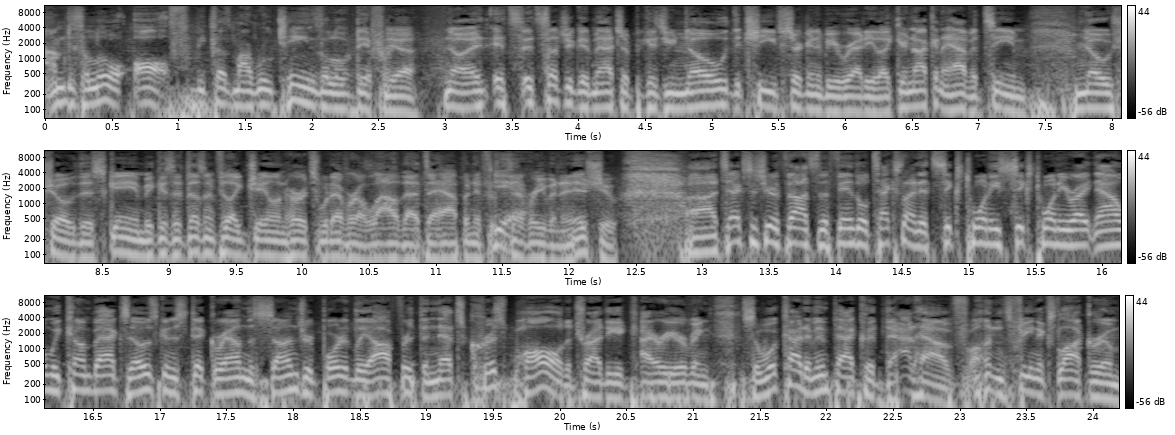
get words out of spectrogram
I'm just a little off because my routine's a little different. Yeah, no, it, it's it's such a good matchup because you know the Chiefs are going to be ready. Like you're not going to have a team no show this game because it doesn't feel like Jalen Hurts would ever allow that to happen if it's Yeah. ever even an issue. Uh, text us your thoughts the FanDuel text line at 620, 620 right now. When we come back, Zoe's going to stick around. The Suns reportedly reportedly offered the Nets Chris Paul to try to get Kyrie Irving. So, what kind of impact could that have on Phoenix locker room?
